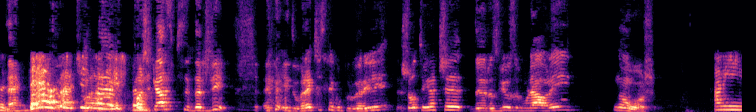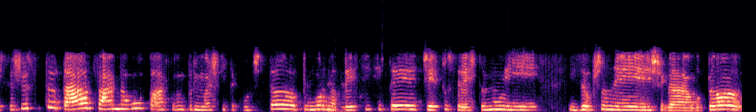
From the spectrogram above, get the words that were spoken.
не, не. Мъжкарски се държи. И добре, че сте го проверили, защото иначе да е развил заболяване много лошо. Ами, всъщност, да, това е много опасно при мъжките кучета. Тумор на тестиците е често срещано и изобщо не е шега работа.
